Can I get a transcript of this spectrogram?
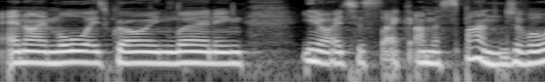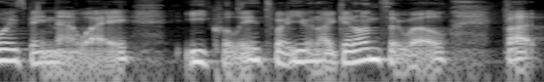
And I'm always growing, learning. You know, it's just like I'm a sponge. I've always been that way equally. It's why you and I get on so well. But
